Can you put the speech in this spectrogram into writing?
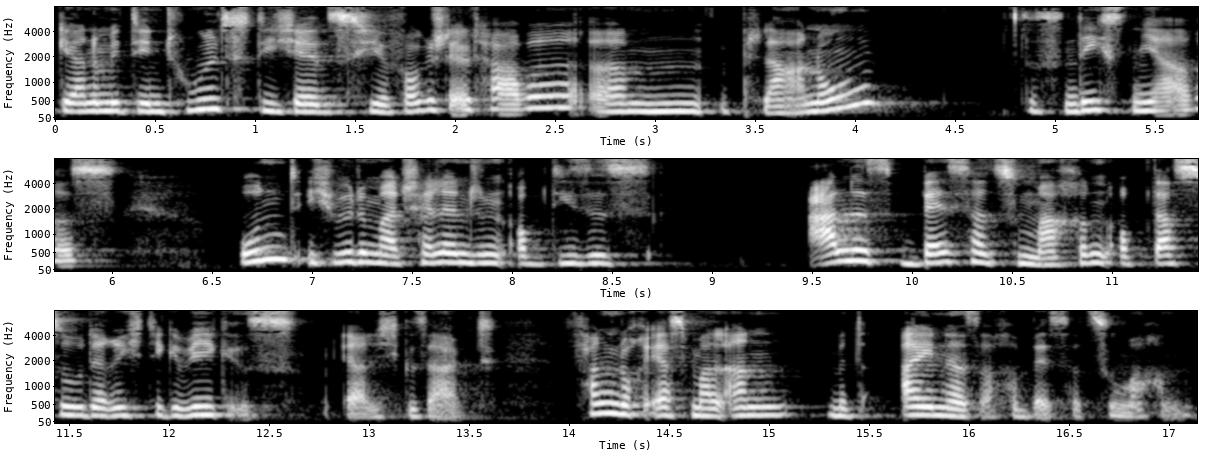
gerne mit den Tools, die ich jetzt hier vorgestellt habe. Ähm, Planung des nächsten Jahres. Und ich würde mal challengen, ob dieses alles besser zu machen, ob das so der richtige Weg ist, ehrlich gesagt fang doch erstmal an, mit einer Sache besser zu machen.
